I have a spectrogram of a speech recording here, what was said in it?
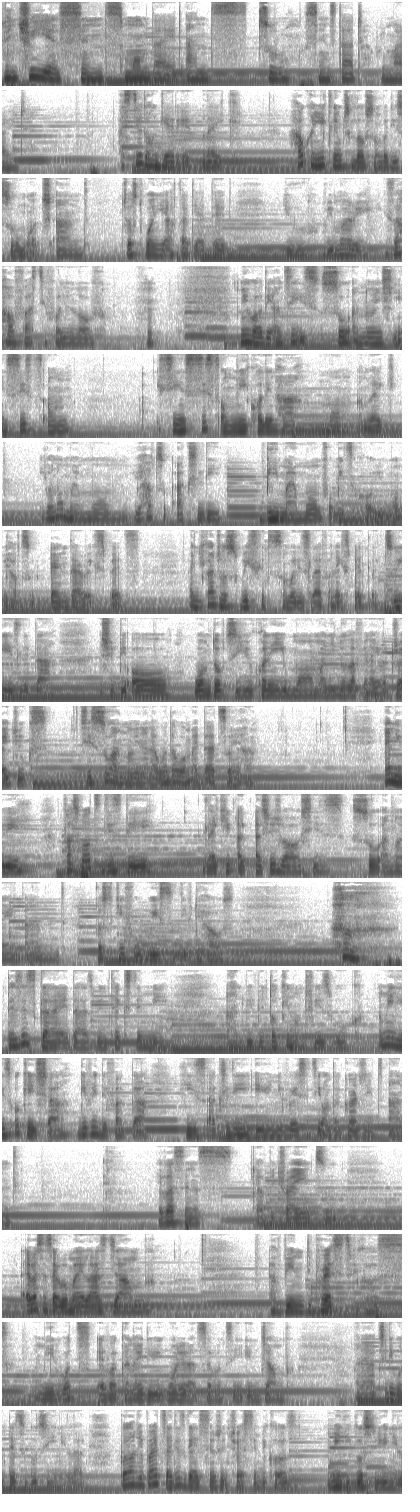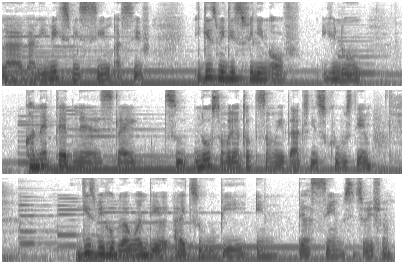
It's been three years since mom died and two since dad remarried. I still don't get it. Like, how can you claim to love somebody so much and just one year after they are dead, you remarry? Is that how fast you fall in love? Hmm. Meanwhile, the auntie is so annoying. She insists on she insists on me calling her mom. I'm like, you're not my mom. You have to actually be my mom for me to call you mom. You have to earn that respect. And you can't just whisk into somebody's life and expect like two years later I should be all warmed up to you, calling you mom and you know laughing at your dry jokes. She's so annoying and I wonder what my dad saw in her. Anyway, fast forward to this day, like as usual, she's so annoying and just looking for ways to leave the house. There's this guy that has been texting me and we've been talking on Facebook. I mean, he's okay, Sha, given the fact that he's actually a university undergraduate, and ever since I've been trying to, ever since I wrote my last JAMB, I've been depressed because I mean, whatever can I do with 170 in JAMB? And I actually wanted to go to Unilag. But on the bright side, this guy seems interesting because I mean, he goes to Unilag and he makes me seem as if it gives me this feeling of you know connectedness like to know somebody and talk to somebody that actually schools them. It gives me hope that one day i too will be in their same situation.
